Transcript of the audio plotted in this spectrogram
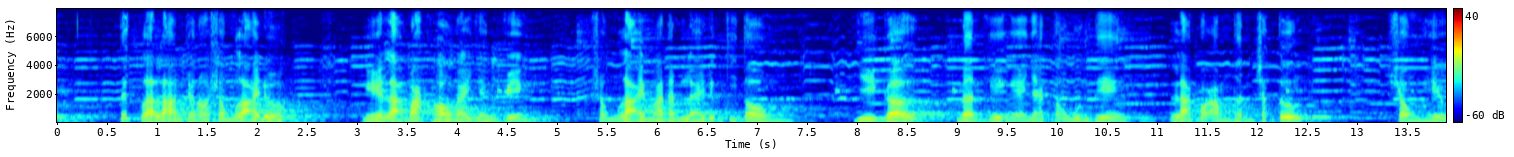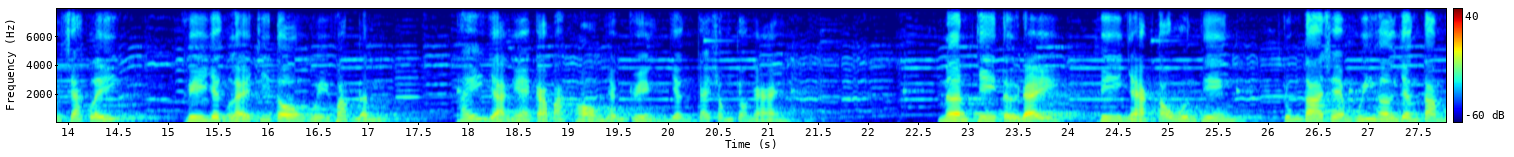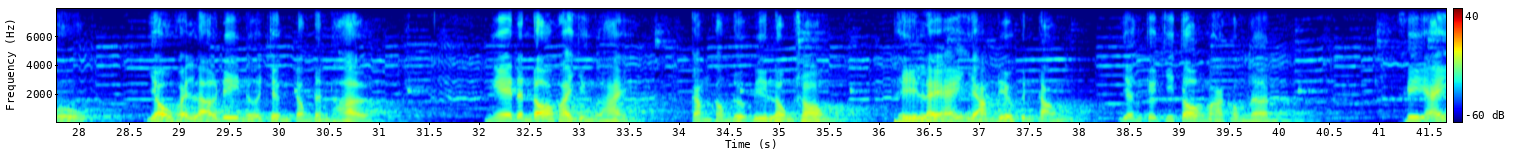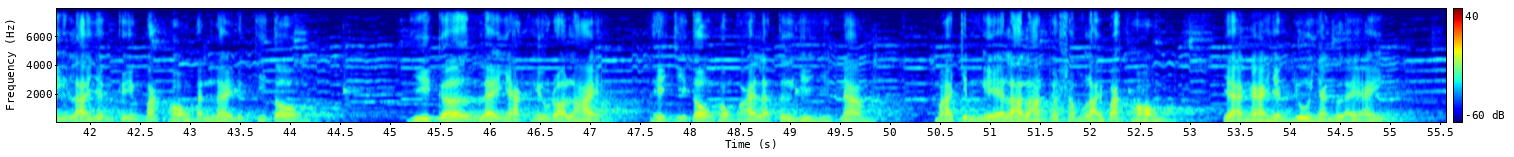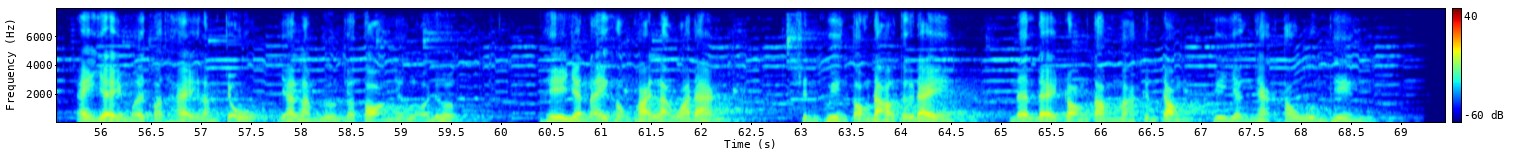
tức là làm cho nó sống lại được. Nghĩa là bác hồn ấy vận chuyển, sống lại mà đảnh lễ đức chí tôn. Vì cớ, nên khi nghe nhạc tấu quân thiên, là có âm thanh sắc tướng, song hiểu sát lý khi dân lễ chí tôn quy pháp định, thấy và nghe cả bát hồn vận chuyển dân cái sống cho ngài. Nên chi từ đây, khi nhạc tấu quân thiên, chúng ta xem quý hơn dân tam bửu, dầu phải lỡ đi nửa chừng trong đền thờ. Nghe đến đó phải dừng lại, cấm không được đi lộn xộn, thì lễ ấy giảm điều kính trọng, dân cho chí tôn mà không nên. Khi ấy là vận chuyển bát hồn đảnh lễ đức chí tôn vì cớ lễ nhạc hiểu rõ lại, thì chí tôn không phải là tư vị việt nam, mà chính nghĩa là làm cho sống lại bát hồn, và ngài vẫn vui nhận lễ ấy. Ấy vậy mới có thể làm chủ và làm gương cho toàn nhân loại được. Thì danh ấy không phải là quá đáng. Xin khuyên toàn đạo từ đây, nên để trọn tâm mà kính trọng khi dân nhạc tấu quân thiên.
